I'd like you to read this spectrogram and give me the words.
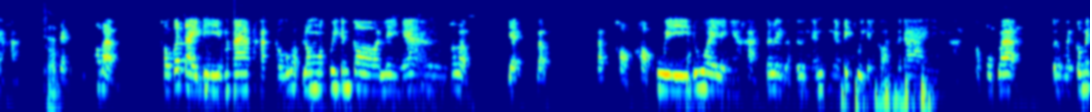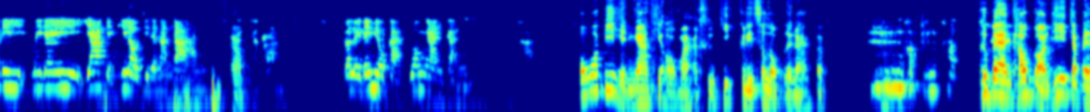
อะค่ะครับ แต่เขาแบบเขาก็ใจดีมากค่ะเขาก็แบบลองมาคุยกันก่อนอะไรอย่างเงี้ยเออก็แบบอยากแบบแบบขอขอคุยด้วยอะไรเงี้ยค่ะ ก็เลยแบบเอองั้นงั้นไปคุยกันก่อนก็ได้อะไรเงี้ยค่ะก็พบว่าเออมันก็ไม่ได้ไม่ได้ยากอย่างที่เราจินตนาการครับอะไรเงี้ยค่ะก็เลยได้มีโอกาสร่วมงานกันเพราะว่าพี่เห็นงานที่ออกมาคือพี่กรี๊ดสลบเลยนะแบบขอบคุณค่ะคือแบรนด์เขาก่อนที่จะเป็น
